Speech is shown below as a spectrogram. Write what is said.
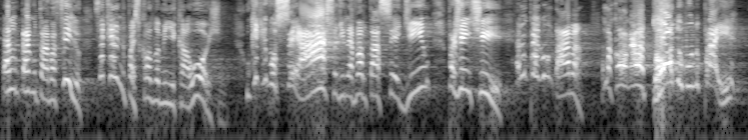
Ela perguntava, filho, você quer ir para a escola dominical hoje? O que, que você acha de levantar cedinho para a gente ir? Ela não perguntava, ela colocava todo mundo para ir.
